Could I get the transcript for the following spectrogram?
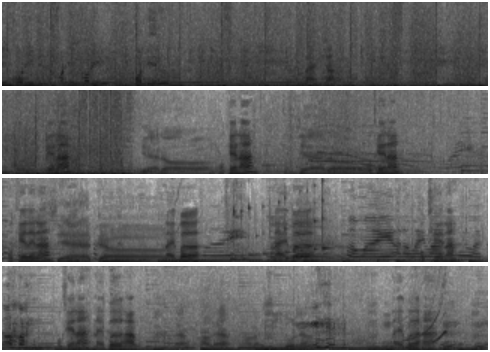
หินโคดหินนี่โคดหินโคดหินโคดหินแรงจัดโอเคนะเยดอโอเคนะเยดอโอเคนะ โอเคเลยนะเยดอไหนเบอร์ ไหนเบอร์ ทำไมอะทำไมโอเคนะมาก่อนโอเคนะ ไหนเบอร์ครับหืมเอาแล้วเอาแล้วเอาแล้วไอ้สีโดนแล้วหืมไหนเบอร์ฮะหืมหืม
